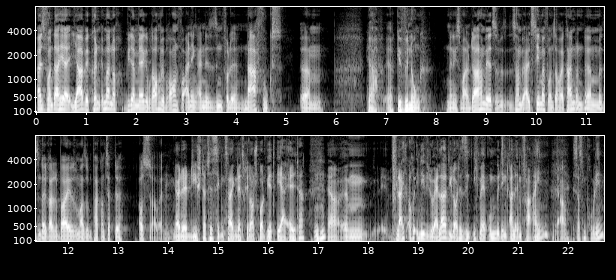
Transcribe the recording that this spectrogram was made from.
also von daher, ja, wir können immer noch wieder mehr gebrauchen. Wir brauchen vor allen Dingen eine sinnvolle Nachwuchs, ähm, ja, äh, Gewinnung, nenne ich es mal. Und da haben wir jetzt, das haben wir als Thema für uns auch erkannt und ähm, sind da gerade dabei, so mal so ein paar Konzepte auszuarbeiten. Ja, der, die Statistiken zeigen, der Triathlonsport wird eher älter. Ja, ähm, vielleicht auch individueller. Die Leute sind nicht mehr unbedingt alle im Verein. Ja. Ist das ein Problem?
